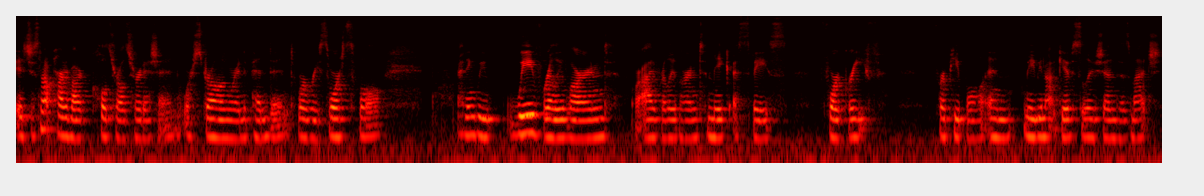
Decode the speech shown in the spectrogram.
It's just not part of our cultural tradition. We're strong, we're independent, we're resourceful. I think we we've really learned or I've really learned to make a space for grief for people and maybe not give solutions as much.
